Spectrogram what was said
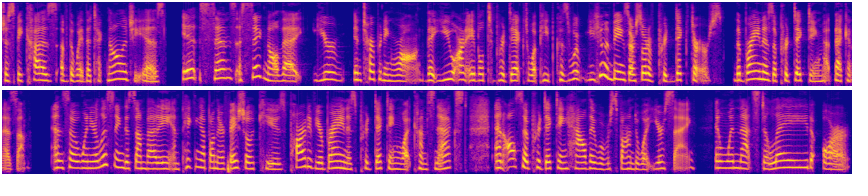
just because of the way the technology is, it sends a signal that you're interpreting wrong, that you aren't able to predict what people, because human beings are sort of predictors. The brain is a predicting me- mechanism. And so when you're listening to somebody and picking up on their facial cues, part of your brain is predicting what comes next and also predicting how they will respond to what you're saying. And when that's delayed or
